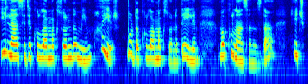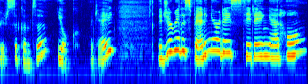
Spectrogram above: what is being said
illa sit'i kullanmak zorunda mıyım? Hayır. Burada kullanmak zorunda değilim. Ama kullansanız da hiçbir sıkıntı yok. Okay. Did you really spending your days sitting at home?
